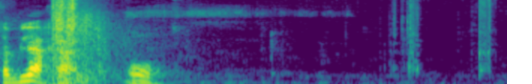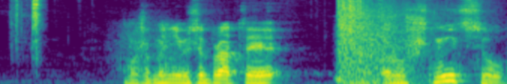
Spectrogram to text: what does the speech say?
Та бляха! О. Може мені вже брати рушницю?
